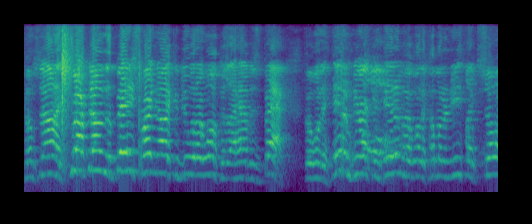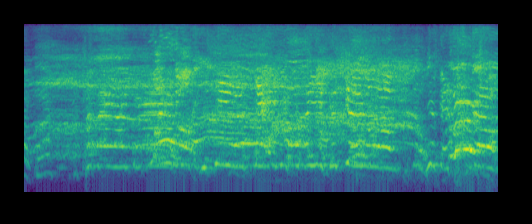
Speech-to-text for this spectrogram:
Comes down. I drop down to the base. Right now, I can do what I want because I have his back. If I want to hit him here, I can hit him. If I want to come underneath like so, I can. But come in like that! You see what I'm saying? You, can do him! You can hit him!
